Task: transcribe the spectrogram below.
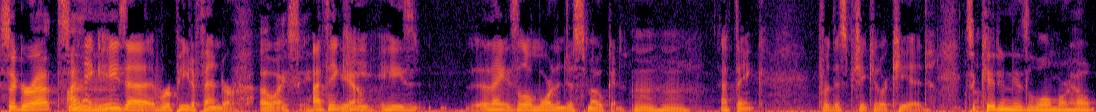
cigarettes. I think he's a repeat offender. Oh, I see. I think Yeah. he, he's. I think it's a little more than just smoking. Mm-hmm. I think for this particular kid. It's a kid who needs a little more help.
